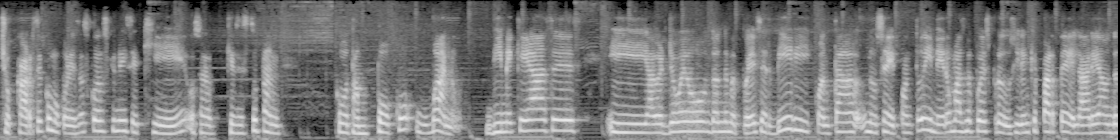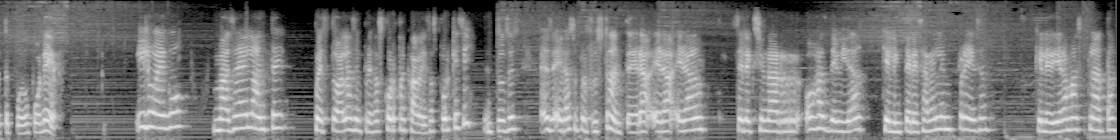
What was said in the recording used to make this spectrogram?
chocarse como con esas cosas que uno dice, ¿qué? O sea, ¿qué es esto tan, como tan poco humano? Dime qué haces y a ver, yo veo dónde me puede servir y cuánta, no sé, cuánto dinero más me puedes producir, en qué parte del área donde te puedo poner. Y luego, más adelante, pues todas las empresas cortan cabezas porque sí. Entonces era súper frustrante, era, era, era seleccionar hojas de vida que le interesara a la empresa, que le diera más plata,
